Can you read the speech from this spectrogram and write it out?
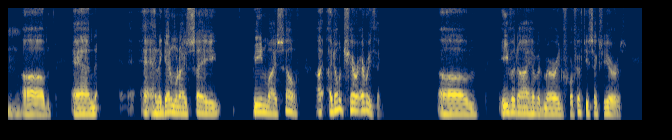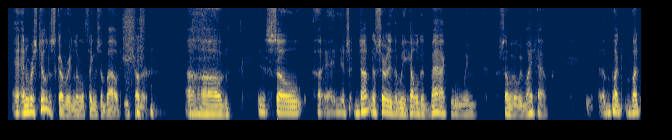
Mm-hmm. Um, and and again, when I say being myself, I, I don't share everything. Um, even I have been married for 56 years, and we're still discovering little things about each other. um, so uh, it's not necessarily that we held it back. We some of it we might have, but but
